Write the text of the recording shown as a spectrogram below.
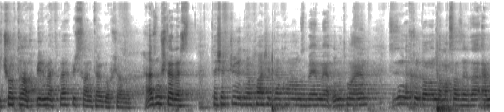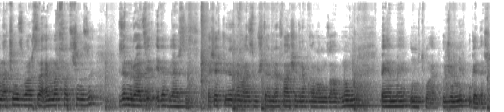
2 otaq, 1 mətbəx, 1 sanitar qovşağı. Əziz müştərilər, təşəkkür edirəm, xahiş edirəm kanalımızı bəyənməyi unutmayın. Sizin də Xırdalanda, Masazırda əmlakınız varsa, əmlak satışınızı bizə müraciət edə bilərsiniz. Təşəkkür edirəm əziz müştərilər, xahiş edirəm kanalımıza abunə olun, bəyənməyi unutmayın. Bu günlük bu qədər.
